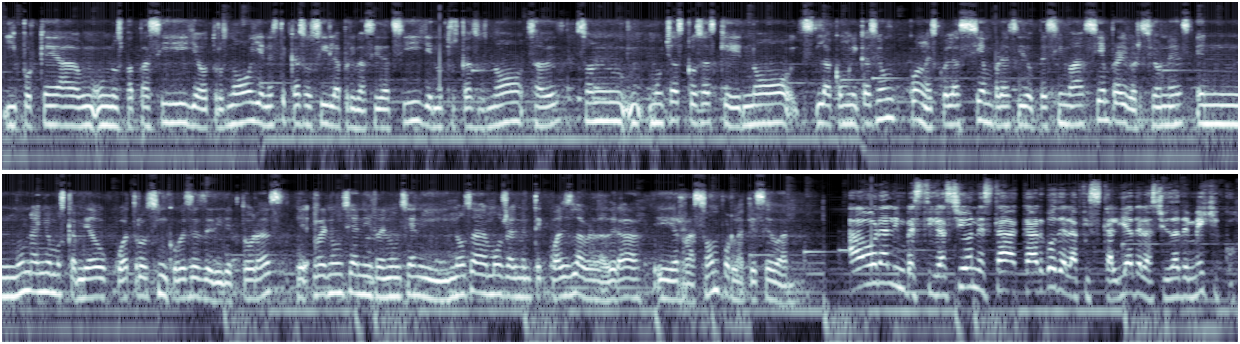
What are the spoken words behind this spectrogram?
¿Y por qué a unos papás sí y a otros no? Y en este caso sí, la privacidad sí y en otros casos no, ¿sabes? Son muchas cosas que no, la comunicación con la escuela siempre ha sido pésima, siempre hay versiones. En un año hemos cambiado cuatro o cinco veces de directoras, eh, renuncian y renuncian y no sabemos realmente cuál es la verdadera eh, razón por la que se van. Ahora la investigación está a cargo de la Fiscalía de la Ciudad de México.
